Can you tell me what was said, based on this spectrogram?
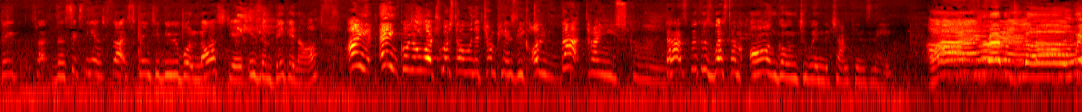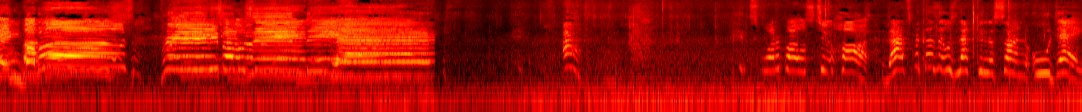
big, flat, the 60-inch flat screen TV we bought last year isn't big enough. I ain't gonna watch West Ham win the Champions League on that tiny screen. That's because West Ham aren't going to win the Champions League. I'm forever blowing bubbles, This water bottle's too hot. That's because it was left in the sun all day.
